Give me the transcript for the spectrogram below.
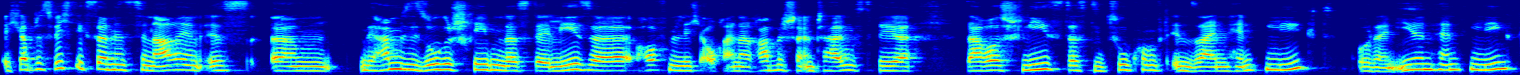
Ich glaube, das Wichtigste an den Szenarien ist, ähm, wir haben sie so geschrieben, dass der Leser, hoffentlich auch ein arabischer Entscheidungsträger, daraus schließt, dass die Zukunft in seinen Händen liegt oder in ihren Händen liegt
